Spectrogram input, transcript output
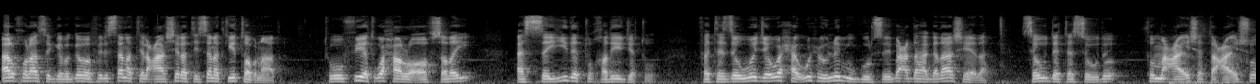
alkhulaasa gabagaba fi sanati alcaashirati sannadkii tobnaad tuwufiyat waxaa la oofsaday assayidatu khadiijatu fatasawaja waxa wuxuu nebigu guursaday bacdaha gadaasheeda sawdata sawdo huma caa-ishata caa-isho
